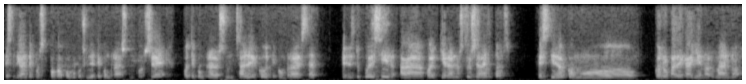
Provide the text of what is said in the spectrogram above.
estéticamente, pues poco a poco, pues un día te comprarás un corsé, o te comprarás un chaleco, o te comprarás... Pero tú puedes ir a cualquiera de nuestros eventos vestido como con ropa de calle normal, ¿no?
